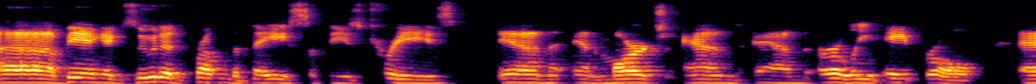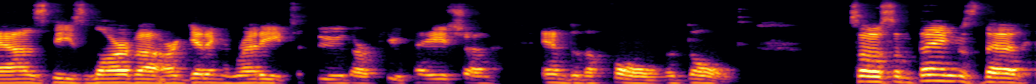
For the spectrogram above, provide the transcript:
uh, being exuded from the base of these trees in, in March and, and early April as these larvae are getting ready to do their pupation into the full adult. So some things that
